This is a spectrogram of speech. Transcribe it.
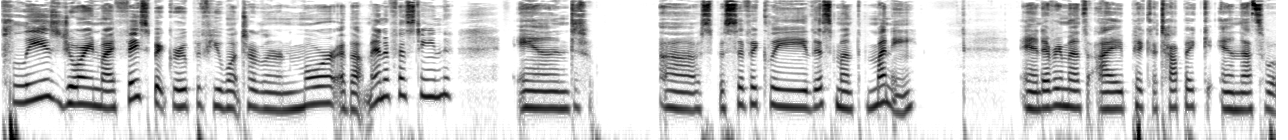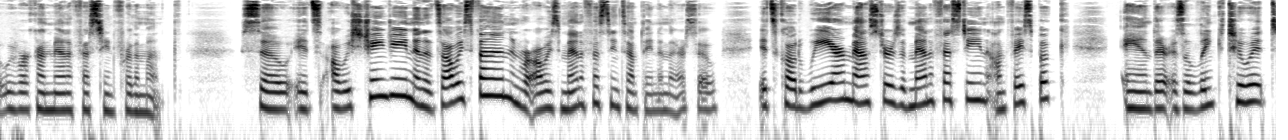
Please join my Facebook group if you want to learn more about manifesting and uh, specifically this month, money. And every month I pick a topic, and that's what we work on manifesting for the month. So it's always changing and it's always fun, and we're always manifesting something in there. So it's called We Are Masters of Manifesting on Facebook, and there is a link to it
